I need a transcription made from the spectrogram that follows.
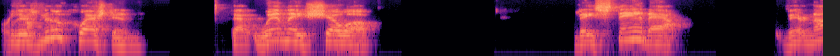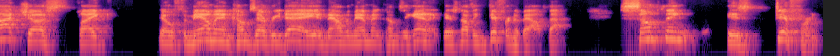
Well, there's no question that when they show up, they stand out. they're not just like, you know, if the mailman comes every day and now the mailman comes again, there's nothing different about that. Something is different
